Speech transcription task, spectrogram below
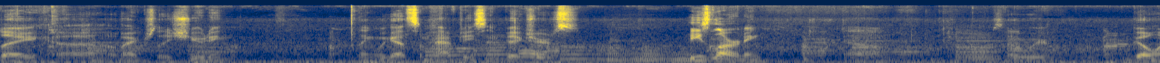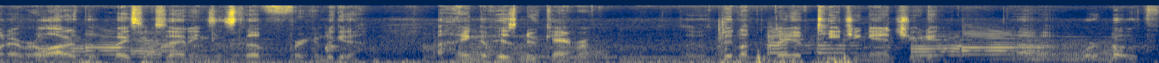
Day uh, of actually shooting. I think we got some half decent pictures. He's learning, um, so we're going over a lot of the basic settings and stuff for him to get a, a hang of his new camera. So it's been like a day of teaching and shooting. Uh, we're both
